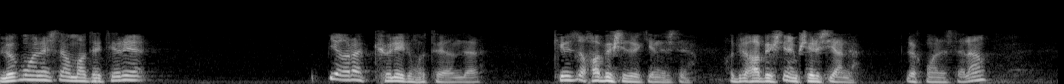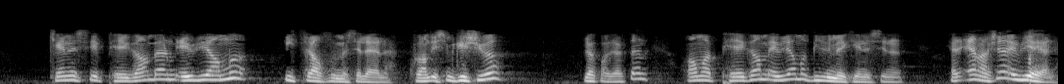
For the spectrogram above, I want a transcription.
Lokman Aleyhisselam Hazretleri bir ara köleydi muhtemelenler. Kendisi Habeşlidir kendisi. Bir Habeşli hemşerisi yani. Lokman Aleyhisselam. Kendisi peygamber mi, evliya mı? İtiraflı meselelerine. Kur'an'da ismi geçiyor. Lokman. Ama peygamber evliya mı bilinmiyor kendisinin. Yani en aşağı evliya yani.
